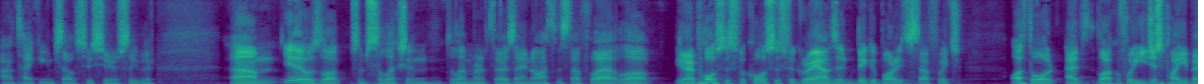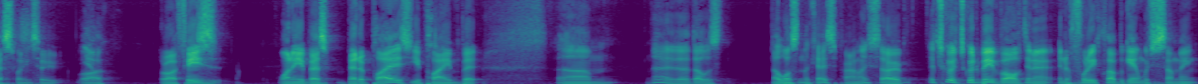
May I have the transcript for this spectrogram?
aren't taking themselves too seriously. But um, yeah, there was like some selection dilemma on Thursday nights and stuff like that. Like you know, horses for courses for grounds and bigger bodies and stuff, which I thought at like before you just play your best twenty two. Like, all right, if he's one of your best better players, you play. him. But um, no, that, that was that wasn't the case apparently. So it's good. It's good to be involved in a in a footy club again, which is something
